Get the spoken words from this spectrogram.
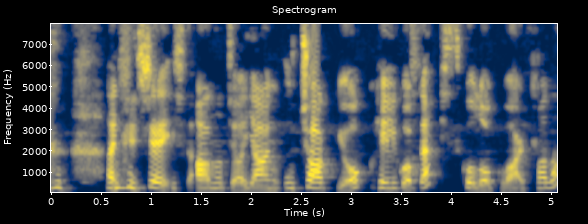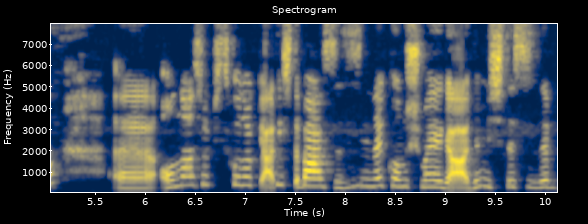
hani şey işte anlatıyor yani uçak yok helikopter psikolog var falan. Ee, ondan sonra psikolog geldi işte ben sizinle konuşmaya geldim işte size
